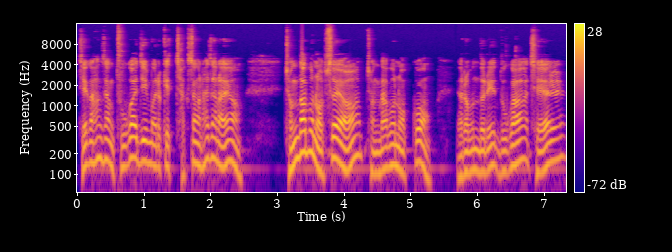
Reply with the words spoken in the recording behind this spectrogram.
제가 항상 두 가지 뭐 이렇게 작성을 하잖아요. 정답은 없어요. 정답은 없고 여러분들이 누가 제일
